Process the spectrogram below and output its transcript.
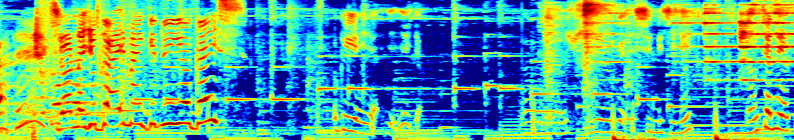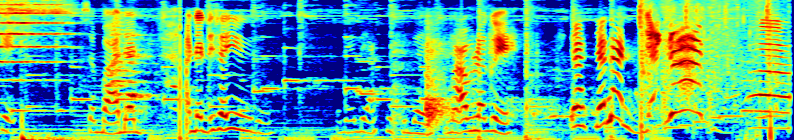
ah, Seronok juga eh main gini ya guys. Okay, ya, ya, ya, ya, ya. Sini, okay. sini, sini. Oh, Macam ni, okay Sebab ada Ada adik saya tu Adik aku tu guys Maaf lah gue Ya, jangan. Jangan! Ah.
